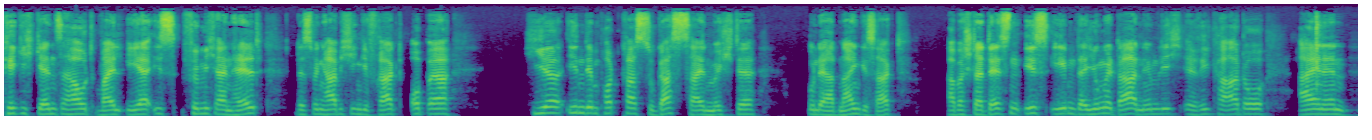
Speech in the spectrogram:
kriege ich Gänsehaut, weil er ist für mich ein Held. Deswegen habe ich ihn gefragt, ob er hier in dem Podcast zu Gast sein möchte. Und er hat Nein gesagt. Aber stattdessen ist eben der Junge da, nämlich Ricardo. Einen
